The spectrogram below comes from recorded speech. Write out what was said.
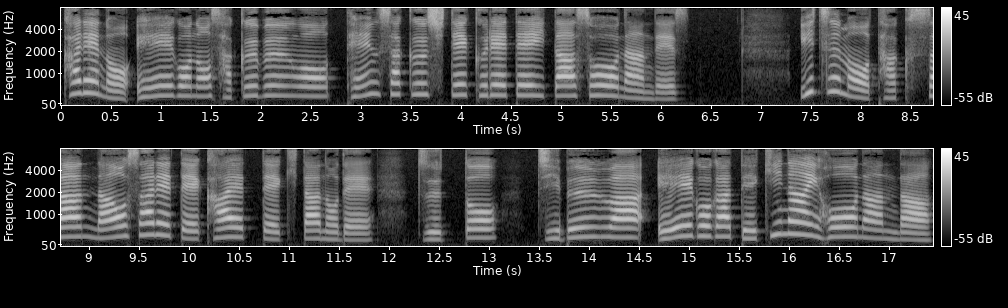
彼の英語の作文を添削してくれていたそうなんです。いつもたくさん直されて帰ってきたので、ずっと自分は英語ができない方なんだ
